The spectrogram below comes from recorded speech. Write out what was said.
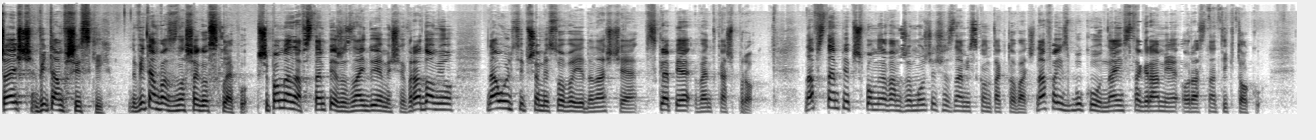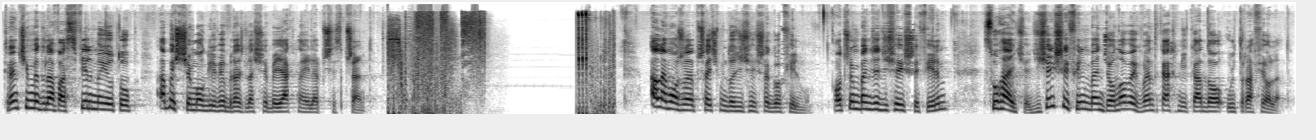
Cześć, witam wszystkich. Witam Was z naszego sklepu. Przypomnę na wstępie, że znajdujemy się w Radomiu na ulicy Przemysłowej 11 w sklepie Wędkarz Pro. Na wstępie przypomnę Wam, że możecie się z nami skontaktować na Facebooku, na Instagramie oraz na TikToku. Kręcimy dla Was filmy YouTube, abyście mogli wybrać dla siebie jak najlepszy sprzęt. Ale może przejdźmy do dzisiejszego filmu. O czym będzie dzisiejszy film? Słuchajcie, dzisiejszy film będzie o nowych wędkach Mikado Ultrafiolet.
